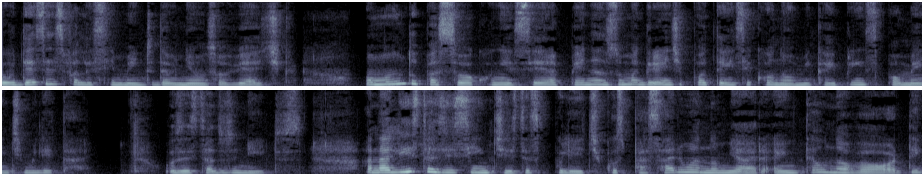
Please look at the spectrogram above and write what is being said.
o desfalecimento da União Soviética, o mundo passou a conhecer apenas uma grande potência econômica e principalmente militar os Estados Unidos. Analistas e cientistas políticos passaram a nomear a então nova ordem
